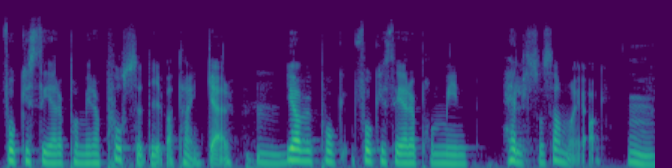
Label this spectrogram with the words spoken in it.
fokusera på mina positiva tankar. Mm. Jag vill fokusera på min hälsosamma jag. Mm.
